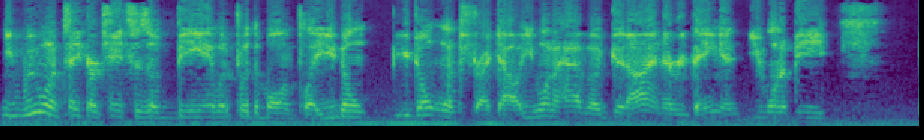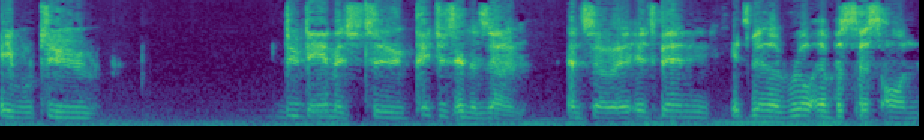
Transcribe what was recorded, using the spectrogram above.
we want to take our chances of being able to put the ball in play. You don't you don't want to strike out. You want to have a good eye and everything, and you want to be able to do damage to pitches in the zone. And so it's been it's been a real emphasis on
